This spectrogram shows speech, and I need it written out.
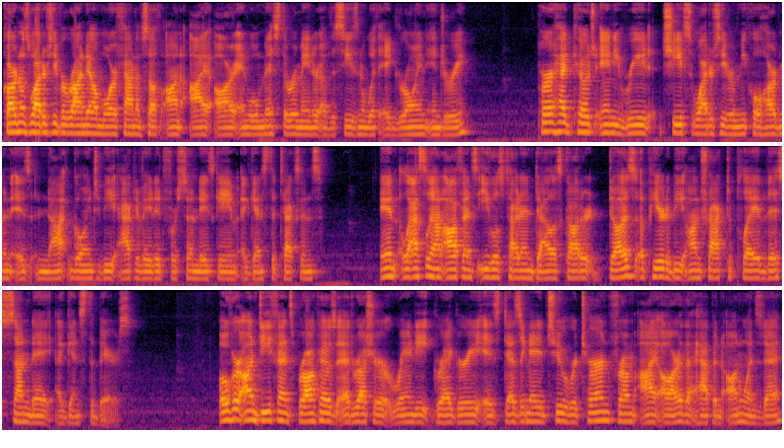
Cardinals wide receiver Rondale Moore found himself on IR and will miss the remainder of the season with a groin injury. Per head coach Andy Reid, Chiefs wide receiver Mecole Hardman is not going to be activated for Sunday's game against the Texans. And lastly, on offense, Eagles tight end Dallas Goedert does appear to be on track to play this Sunday against the Bears. Over on defense, Broncos edge rusher Randy Gregory is designated to return from IR that happened on Wednesday.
